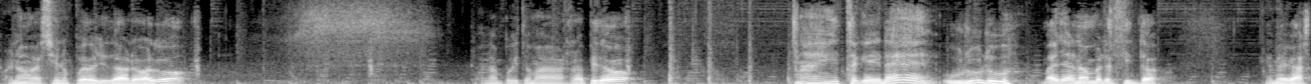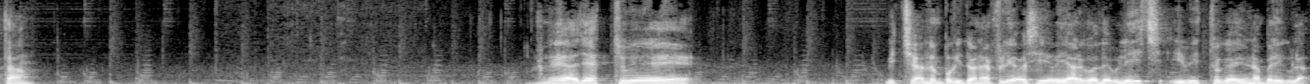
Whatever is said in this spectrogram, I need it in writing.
Bueno, a ver si nos puede ayudar o algo un poquito más rápido Ay, ¿este quién es? Ururu Vaya nombrecito Que me gastan Ayer estuve bicheando un poquito Netflix a ver si había algo de Bleach y he visto que hay una película.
